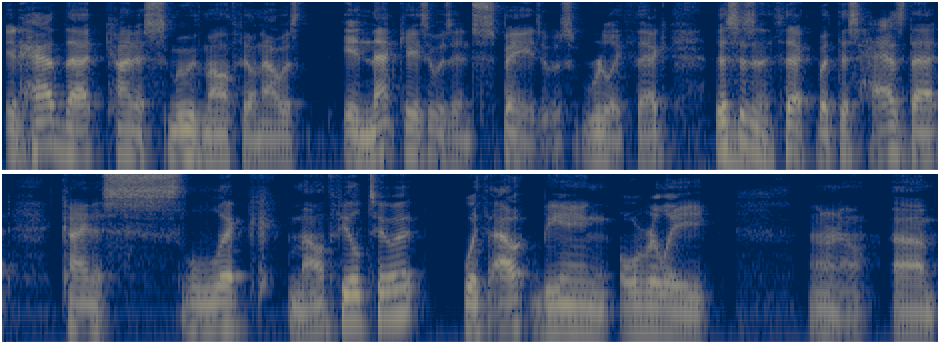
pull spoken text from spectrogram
It had that kind of smooth mouthfeel. Now it was in that case it was in spades. It was really thick. This isn't thick, but this has that kind of slick mouthfeel to it without being overly I don't know. Um,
